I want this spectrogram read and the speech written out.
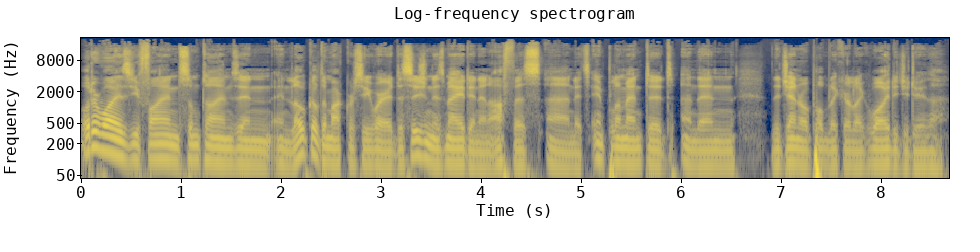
Otherwise, you find sometimes in, in local democracy where a decision is made in an office and it's implemented, and then the general public are like, "Why did you do that?"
